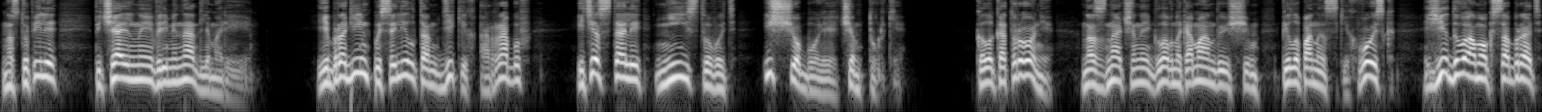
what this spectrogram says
Наступили печальные времена для Марии. Ибрагим поселил там диких арабов, и те стали неистовать еще более, чем турки. Колокотроне, назначенный главнокомандующим пелопонесских войск, едва мог собрать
